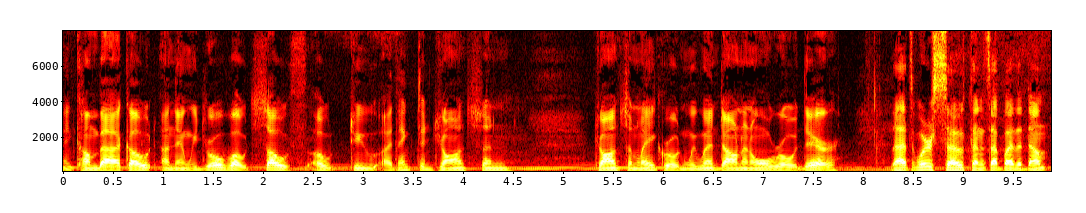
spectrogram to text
and come back out, and then we drove out south out to I think the Johnson Johnson Lake Road, and we went down an old road there. That's where's south, and it's up by the dump?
